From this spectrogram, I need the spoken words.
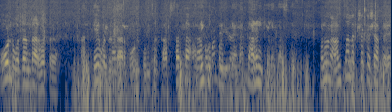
बोंड वजनदार होतं. आणि ते वजनदार बोंड तुमचं कापसातला अधिक उत्पन्न द्यायला कारण ठरत असते म्हणून आमचं लक्ष कशात आहे?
